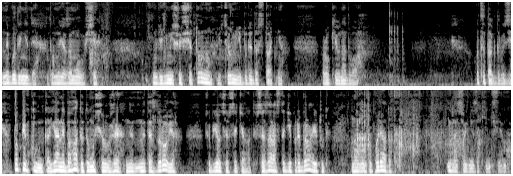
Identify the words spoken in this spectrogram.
не буде ніде. Тому я замовив ще у дяді ще тону і цього мені буде достатньо. Років на два. Оце так, друзі. По півклунка. Я не багато, тому що вже не, не те здоров'я, щоб його це все тягати. Все, зараз тоді прибираю тут, навожу порядок. І на сьогодні закінчуємо.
